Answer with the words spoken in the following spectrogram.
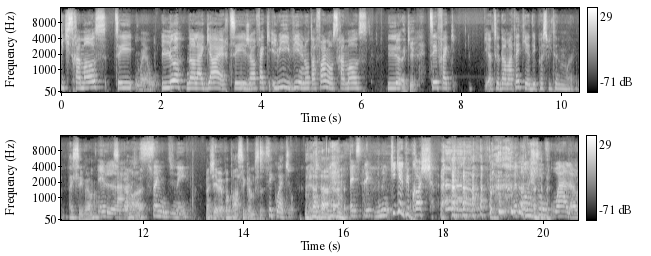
puis qui se ramasse, tu sais, Ouais, là, dans la guerre, tu sais. Genre, fait que lui, il vit une autre affaire, mais on se ramasse là. OK. Tu sais, fait que en tout cas, dans ma tête, il y a des possibilités de même. Hey, c'est vraiment. Et la scène du nez. Moi, j'y avais pas pensé comme ça. C'est quoi, Joe? Explique-nous. Qui qui est le plus proche? Mettons chaud-froid, là.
